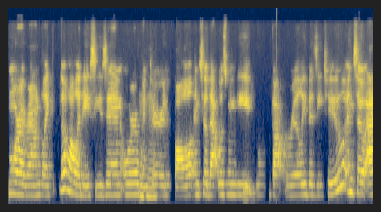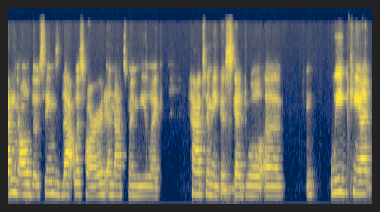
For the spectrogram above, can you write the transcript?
more around like the holiday season or Mhm. winter and fall. And so that was when we got really busy too. And so adding all of those things, that was hard. And that's when we like had to make a schedule of we can't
